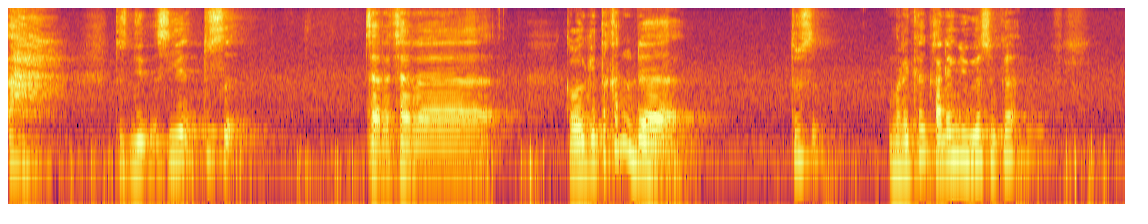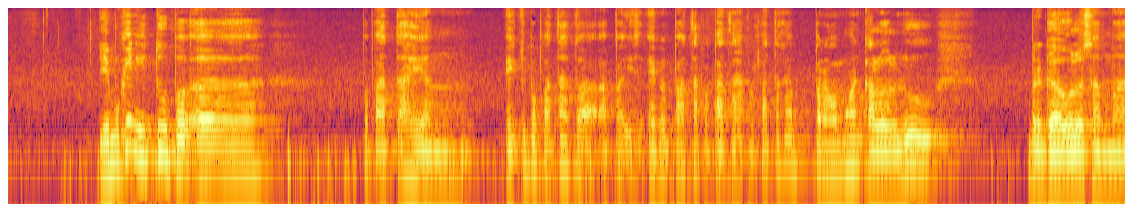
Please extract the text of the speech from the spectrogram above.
ah terus sih terus cara-cara kalau kita kan udah terus mereka kadang juga suka ya mungkin itu pe, uh, pepatah yang eh, itu pepatah atau apa eh pepatah pepatah pepatah kan pernah ngomongan kalau lu bergaul sama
